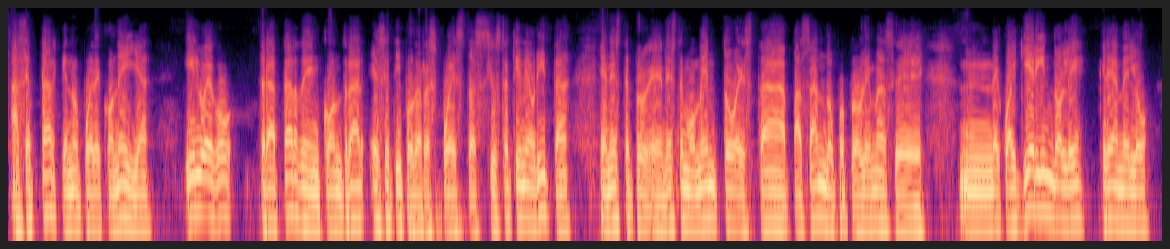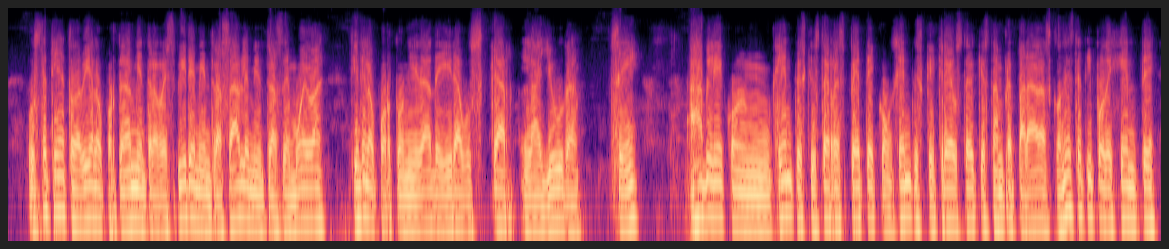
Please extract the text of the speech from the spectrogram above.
aceptar que no puede con ella y luego tratar de encontrar ese tipo de respuestas. Si usted tiene ahorita, en este, en este momento, está pasando por problemas eh, de cualquier índole, créamelo, usted tiene todavía la oportunidad, mientras respire, mientras hable, mientras se mueva, tiene la oportunidad de ir a buscar la ayuda, ¿sí? Hable con gentes que usted respete, con gentes que cree usted que están preparadas, con este tipo de gente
